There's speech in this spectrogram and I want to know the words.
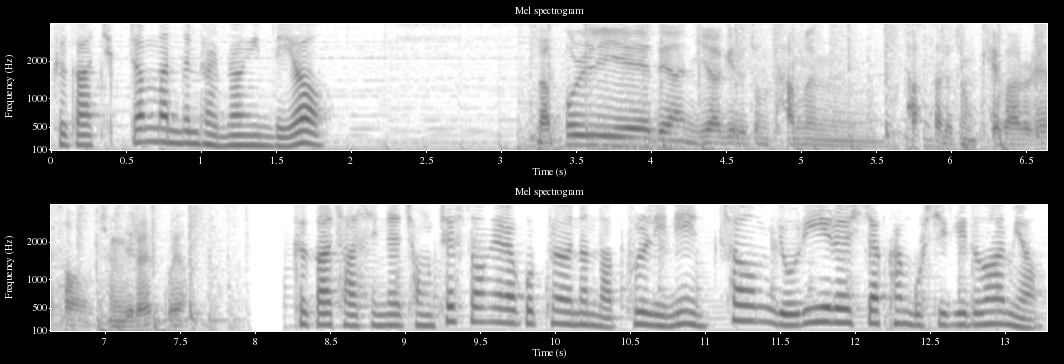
그가 직접 만든 별명인데요. 나폴리에 대한 이야기를 좀 담은 파스타를 좀 개발을 해서 준비를 했고요. 그가 자신의 정체성이라고 표현한 나폴리는 처음 요리 일을 시작한 곳이기도 하며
